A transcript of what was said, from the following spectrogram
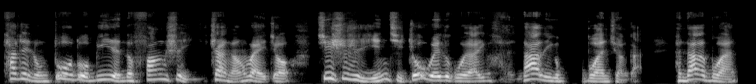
它这种咄咄逼人的方式，以战狼外交，其实是引起周围的国家一个很大的一个不安全感，很大的不安。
